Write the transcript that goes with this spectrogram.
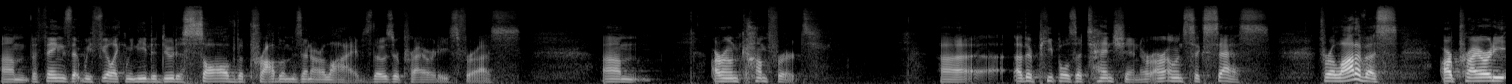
Um, the things that we feel like we need to do to solve the problems in our lives, those are priorities for us um, our own comfort, uh, other people's attention, or our own success. For a lot of us, our priority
